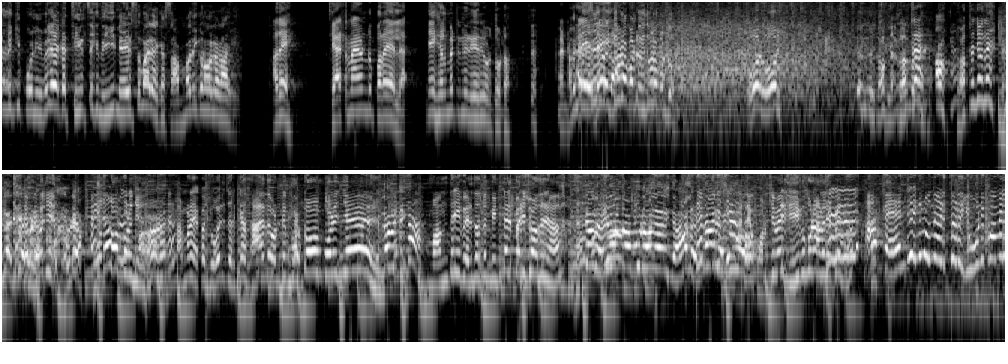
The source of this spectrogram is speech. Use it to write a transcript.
അല്ലെങ്കിൽ പോലും ഇവരെയൊക്കെ ചികിത്സിക്കുന്ന ഈ നേഴ്സുമാരെയൊക്കെ ഡാവി അതെ ചേട്ടനായോണ്ട് പറയല്ല. ഞാൻ ഹെൽമെറ്റിന് കയറി കൊടുത്തോട്ടോ. ഇതൂടെ കൊണ്ടു ഇതൂടെ കൊണ്ടു. ഓടി ഓടി. നമ്മളെയൊക്കെ ജോലി തെറിക്കാൻ സാധ്യത ഉണ്ട് മൊത്തവും പൊളിഞ്ഞ് മന്ത്രി വരുന്നത് മിന്നൽ പരിശോധന. അതെ കുറച്ച് പേര് ലീവും കൂടെ ആണല്ലോ ഇപ്പൊ. ആ പാന്റെങ്കിലും ഒന്ന് എടുത്തിട്. യൂണിഫോമിൽ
